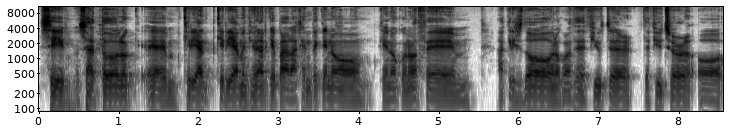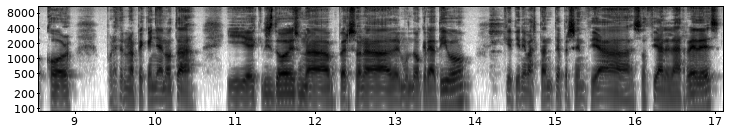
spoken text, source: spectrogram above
sí, o sea, todo lo que eh, quería, quería mencionar que para la gente que no, que no conoce a Chris Do, no conoce The Future, The Future o Core, por hacer una pequeña nota. Y eh, Chris Do es una persona del mundo creativo que tiene bastante presencia social en las redes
